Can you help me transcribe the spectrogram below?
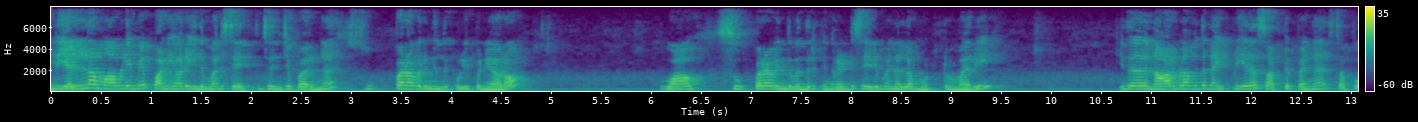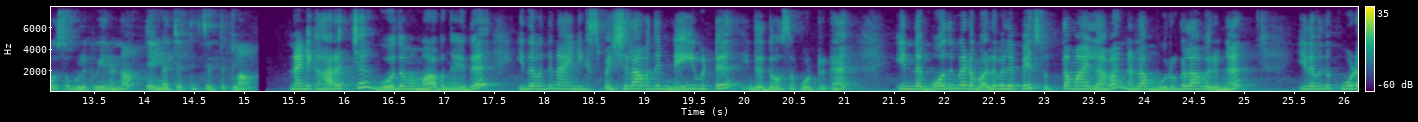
இது எல்லா மாவுலேயுமே பணியாரம் இது மாதிரி செ செஞ்சு பாருங்கள் சூப்பராக வருங்க இந்த குழி பணியாரம். வாவ் சூப்பராக வெந்து வந்திருக்குங்க. ரெண்டு சைடுமே நல்லா முட்டு மாதிரி. இதை நார்மலாக வந்து நான் இப்படியே தான் சாப்பிட்டுப்பேங்க. சப்போஸ் உங்களுக்கு வேணும்னா தேங்காய் சட்னி சேர்த்துக்கலாம். நான் இன்றைக்கி அரைச்ச கோதுமை மாவுங்க இது. இதை வந்து நான் இன்றைக்கி ஸ்பெஷலாக வந்து நெய் விட்டு இந்த தோசை போட்டிருக்கேன். இந்த கோதுமையோட வலுவலுப்பே சுத்தமாக இல்லாமல் நல்லா முருகலாக வருங்க. இதை வந்து கூட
